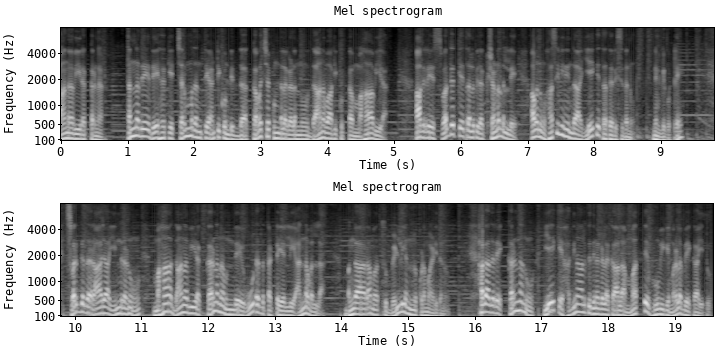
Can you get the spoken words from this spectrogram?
ದಾನವೀರ ಕರ್ಣ ತನ್ನದೇ ದೇಹಕ್ಕೆ ಚರ್ಮದಂತೆ ಅಂಟಿಕೊಂಡಿದ್ದ ಕವಚಕುಂಡಲಗಳನ್ನು ದಾನವಾಗಿ ಕೊಟ್ಟ ಮಹಾವೀರ. ಆದರೆ ಸ್ವರ್ಗಕ್ಕೆ ತಲುಪಿದ ಕ್ಷಣದಲ್ಲೇ ಅವನು ಹಸಿವಿನಿಂದ ಏಕೆ ತತರಿಸಿದನು? ನಿಮಗೆ ಗೊತ್ತೇ? ಸ್ವರ್ಗದ ರಾಜ ಇಂದ್ರನು ಮಹಾದಾನವೀರ ಕರ್ಣನ ಮುಂದೆ ಊಟದ ತಟ್ಟೆಯಲ್ಲಿ ಅನ್ನವಲ್ಲ, ಬಂಗಾರ ಮತ್ತು ಬೆಳ್ಳಿಯನ್ನು ಕೊಡಮಾಡಿದನು ಹಾಗಾದರೆ ಕರ್ಣನು ಏಕೆ ಹದಿನಾಲ್ಕು ದಿನಗಳ ಕಾಲ ಮತ್ತೆ ಭೂಮಿಗೆ ಮರಳಬೇಕಾಯಿತು?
